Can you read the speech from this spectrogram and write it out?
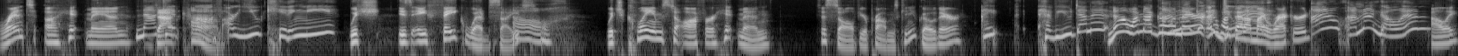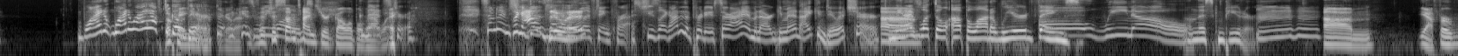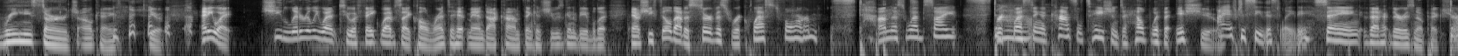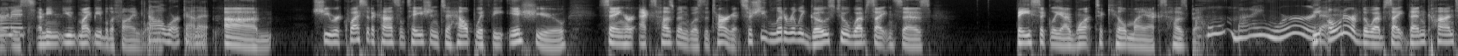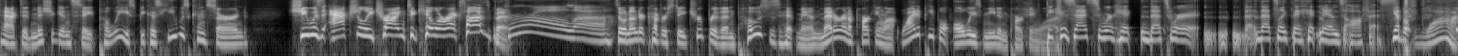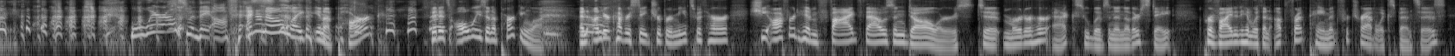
rentahitman.com, Knock it off. Are you kidding me? which is a fake website Oh, which claims to offer hitmen to solve your problems. Can you go there? I have you done it? No, I'm not going I'm not there. I don't want do that on my record. I don't. I'm not going. Ollie? Why do, why do I have to okay, go there? to go. Because we just won't. sometimes you're gullible that That's way. true. Sometimes like, she "I'll does do the heavy lifting for us. She's like, I'm the producer. I have an argument. I can do it. Sure. I mean, Um, I've looked up a lot of weird things Oh, we know. on this computer. Mm-hmm. Um, yeah, for research. Okay, cute. anyway, she literally went to a fake website called rentahitman.com thinking she was going to be able to. Now, she filled out a service request form Stop. on this website Stop. requesting a consultation to help with the issue. I have to see this lady. saying that her- there is no picture. Darn least. it. I mean, you might be able to find one. I'll work on it. um, she requested a consultation to help with the issue, saying her ex husband was the target. So she literally goes to a website and says, basically, I want to kill my ex husband. Oh my word. The owner of the website then contacted Michigan State Police because he was concerned she was actually trying to kill her ex husband. Girl. uh, So an undercover state trooper then posed as a hitman, met her in a parking lot. Why do people always meet in parking lots? because that's where hit. That's where. That's like the hitman's office. yeah, but why? Well, where else would they office? I don't know, like in a park, but it's always in a parking lot. An undercover state trooper meets with her. She offered him $5,000 to murder her ex, who lives in another state, provided him with an upfront payment for travel expenses.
